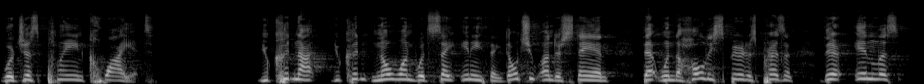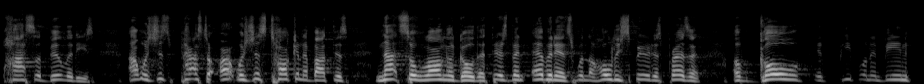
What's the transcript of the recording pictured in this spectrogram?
were just plain quiet. You could not, you couldn't, no one would say anything. Don't you understand that when the Holy Spirit is present, there are endless possibilities. I was just, Pastor Art was just talking about this not so long ago that there's been evidence when the Holy Spirit is present of gold in people and being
